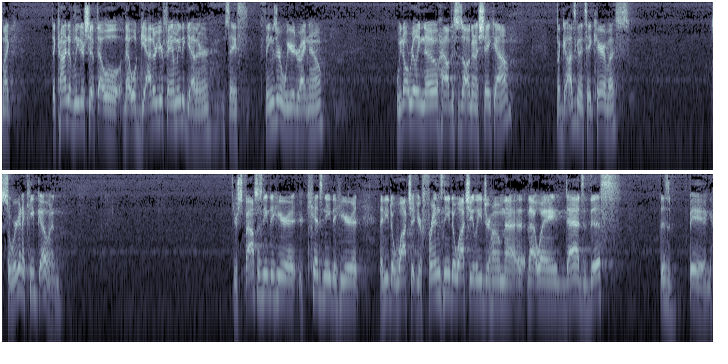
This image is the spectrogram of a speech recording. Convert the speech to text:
Like the kind of leadership that will that will gather your family together and say things are weird right now. We don't really know how this is all going to shake out, but God's going to take care of us. So we're going to keep going. Your spouses need to hear it. Your kids need to hear it. They need to watch it. Your friends need to watch you lead your home that, that way. Dads, this, this is big.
